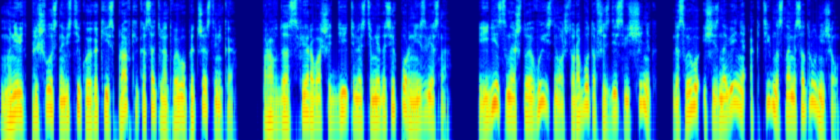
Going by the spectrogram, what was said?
Мне ведь пришлось навести кое-какие справки касательно твоего предшественника. Правда, сфера вашей деятельности мне до сих пор неизвестна. Единственное, что я выяснил, что работавший здесь священник до своего исчезновения активно с нами сотрудничал,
